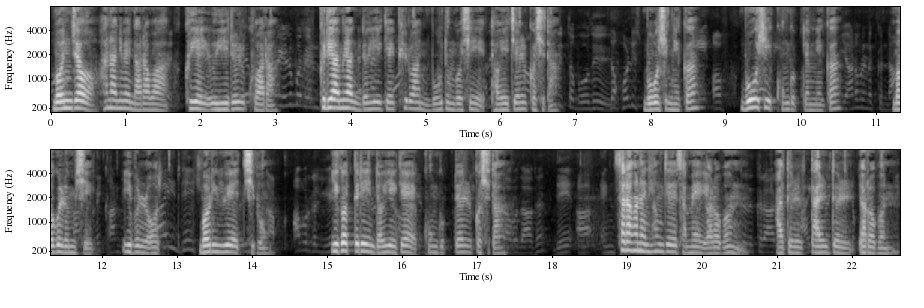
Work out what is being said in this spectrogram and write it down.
먼저 하나님의 나라와 그의 의의를 구하라. 그리하면 너희에게 필요한 모든 것이 더해질 것이다. 무엇입니까? 무엇이 공급됩니까? 먹을 음식, 입을 옷, 머리 위에 지붕. 이것들이 너희에게 공급될 것이다. 사랑하는 형제 자매 여러분, 아들, 딸들 여러분,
